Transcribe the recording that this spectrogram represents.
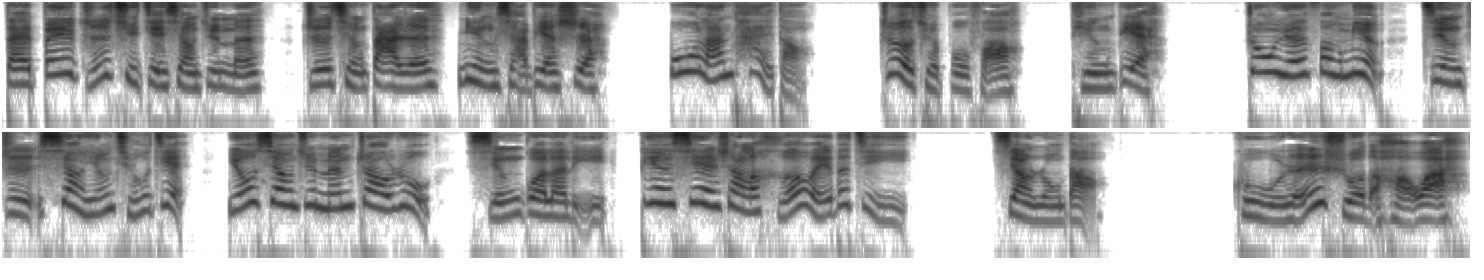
待卑职去见相君门，只请大人命下便是。”乌兰泰道：“这却不妨，听便。”中原奉命径至相营求见，由相君门召入，行过了礼，并献上了合围的技艺。相荣道：“古人说得好啊，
